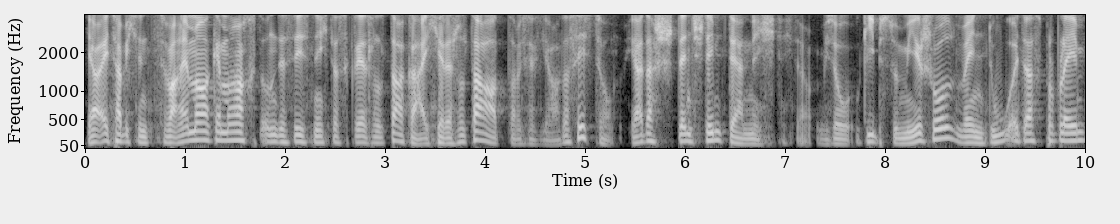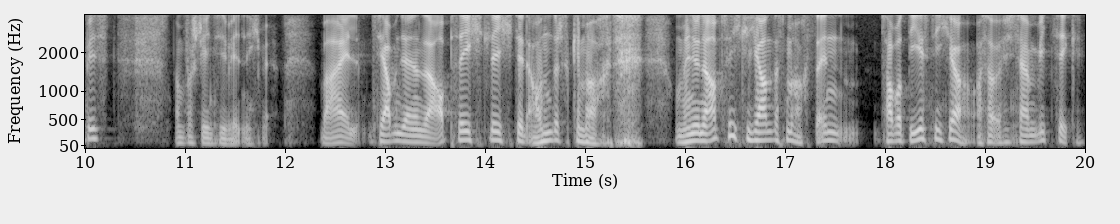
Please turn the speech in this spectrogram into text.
ja, jetzt habe ich den zweimal gemacht und es ist nicht das Resultat, gleiche Resultat. Da habe ich gesagt, ja, das ist so. Ja, das, dann stimmt der nicht. Ich sage, wieso gibst du mir Schuld, wenn du das Problem bist? Dann verstehen sie die Welt nicht mehr. Weil sie haben dann absichtlich den anders gemacht. Und wenn du ihn absichtlich anders machst, dann sabotierst dich ja. Also ist ja witzig.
